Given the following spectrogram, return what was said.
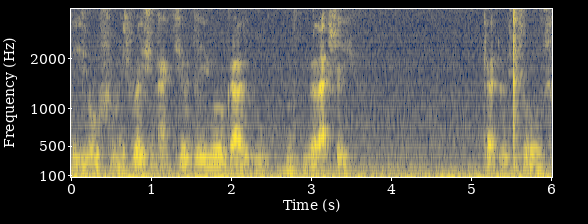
these are all from his recent activity. We'll go we'll actually go to his tours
